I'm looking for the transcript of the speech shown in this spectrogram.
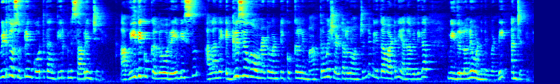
వీటితో సుప్రీం కోర్టు తన తీర్పుని సవరించింది. ఆ వీధి కుక్కల్లో రేబీస్ అలానే అగ్రెసివ్గా ఉన్నటువంటి కుక్కల్ని మాత్రమే షెల్టర్లో ఉంచండి మిగతా వాటిని యథావిధిగా వీధుల్లోనే ఉండనివ్వండి అని చెప్పింది.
